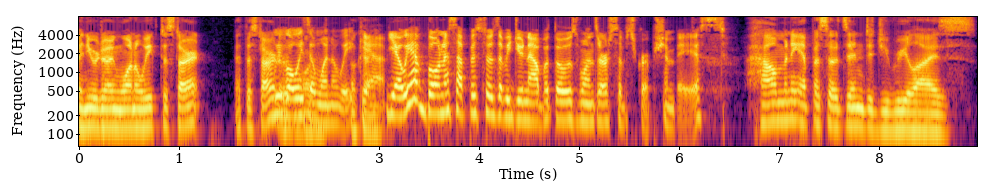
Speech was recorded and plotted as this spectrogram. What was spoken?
And you were doing one a week to start at the start. We've always more? done one a week, Okay. yeah. Yeah. We have bonus episodes that we do now, but those ones are subscription based. How many episodes in did you realize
